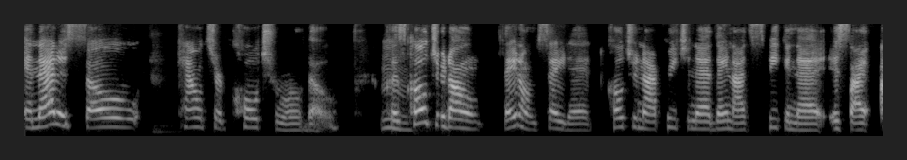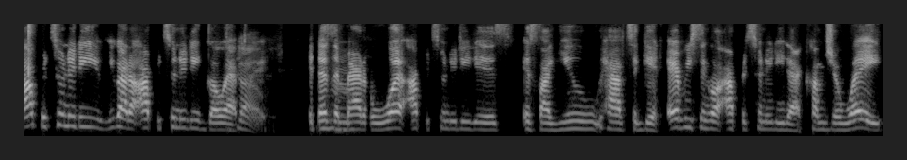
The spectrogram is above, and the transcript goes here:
and that is so countercultural though because mm. culture don't they don't say that culture not preaching that they not speaking that it's like opportunity if you got an opportunity go after go. it it doesn't mm-hmm. matter what opportunity it is it's like you have to get every single opportunity that comes your way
